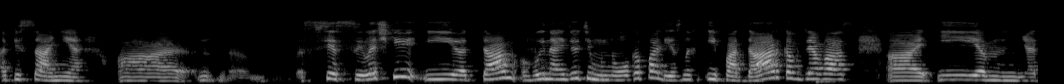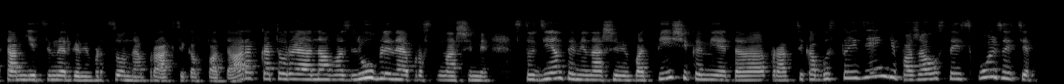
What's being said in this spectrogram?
описание все ссылочки, и там вы найдете много полезных и подарков для вас, а, и там есть энерговибрационная практика в подарок, которая она возлюбленная просто нашими студентами, нашими подписчиками. Это практика «Быстрые деньги», пожалуйста, используйте.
